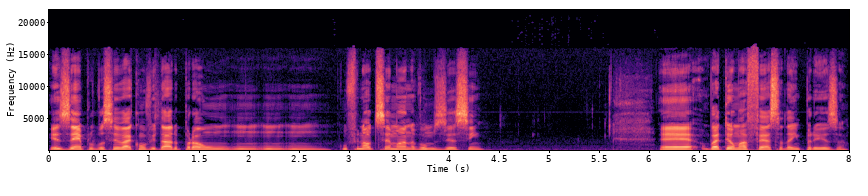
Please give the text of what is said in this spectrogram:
Exemplo, você vai convidado para um, um, um, um, final de semana, vamos dizer assim. É, vai ter uma festa da empresa,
